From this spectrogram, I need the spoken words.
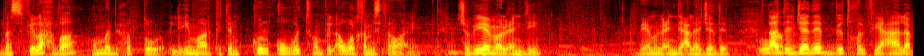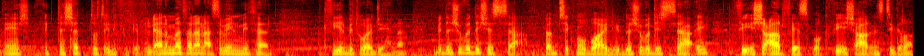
بس في لحظة هم بيحطوا ال e-marketing كل قوتهم في الأول خمس ثواني. شو بيعملوا عندي؟ بيعملوا عندي على جذب. نعم. هذا الجذب بيدخل في عالم إيش؟ التشتت الكبير. اللي أنا مثلا على سبيل المثال كثير بتواجهنا بدي أشوف قديش الساعة بمسك موبايلي بدي أشوف قديش الساعة إيه؟ في إشعار فيسبوك في إشعار انستغرام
